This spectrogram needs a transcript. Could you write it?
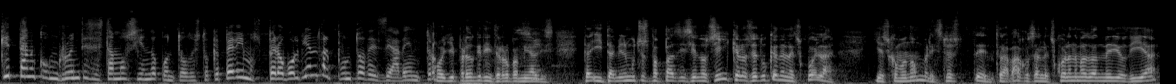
¿qué tan congruentes estamos siendo con todo esto que pedimos? Pero volviendo al punto desde adentro, Oye, perdón que te interrumpa, mi Alice. Ta- Y también muchos papás diciendo, sí, que los eduquen en la escuela. Y es como, no, hombre, esto es en trabajo. O sea, la escuela nada más van mediodía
